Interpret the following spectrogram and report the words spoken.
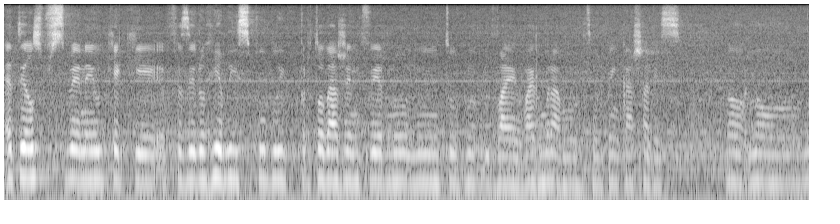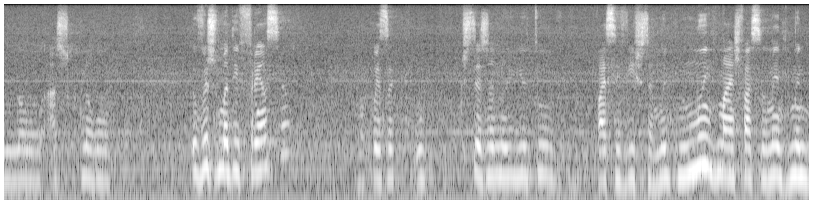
até eles perceberem o que é que é fazer o release público para toda a gente ver no, no YouTube, vai, vai demorar muito tempo a encaixar isso. Não, não, não, acho que não. Eu vejo uma diferença, uma coisa que, que esteja no YouTube vai ser vista muito, muito mais facilmente, muito,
